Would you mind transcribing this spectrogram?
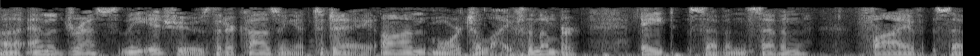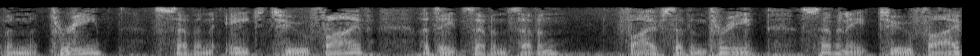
uh, and address the issues that are causing it today on more to life. The number 877 573 7825. That's 877 573 7825.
